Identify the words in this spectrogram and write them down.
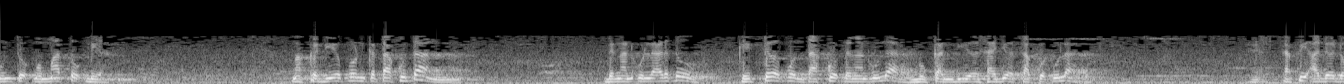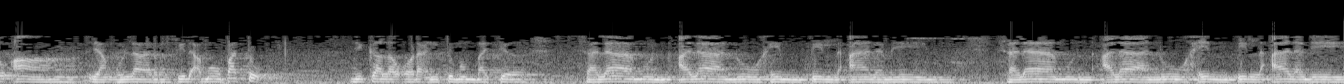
untuk mematuk dia. Maka dia pun ketakutan dengan ular tu. Kita pun takut dengan ular. Bukan dia saja takut ular. Ya, tapi ada doa yang ular tidak mau patuh jikalau orang itu membaca salamun ala nuhim fil alamin. Salamun ala nuhim fil alamin.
